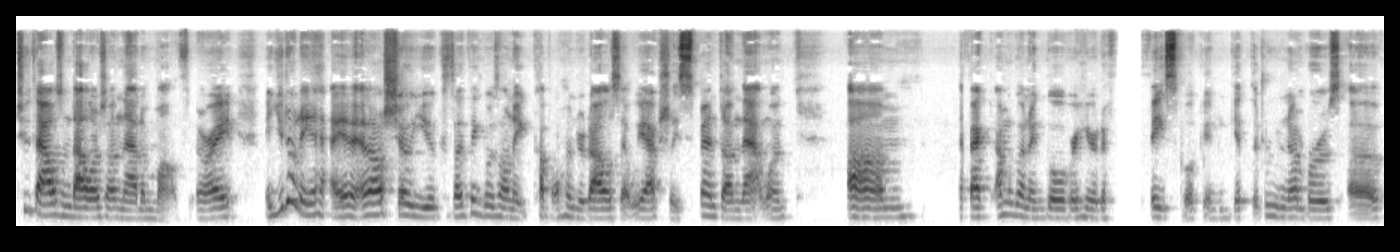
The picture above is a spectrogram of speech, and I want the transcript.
two thousand dollars on that a month, all right, and you don't and I'll show you because I think it was only a couple hundred dollars that we actually spent on that one. Um, in fact, I'm going to go over here to Facebook and get the true numbers of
